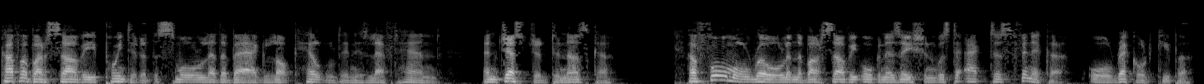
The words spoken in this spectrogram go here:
Capa Barsavi pointed at the small leather bag Locke held in his left hand, and gestured to Nazca. Her formal role in the Barsavi organization was to act as Finneker, or record keeper.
